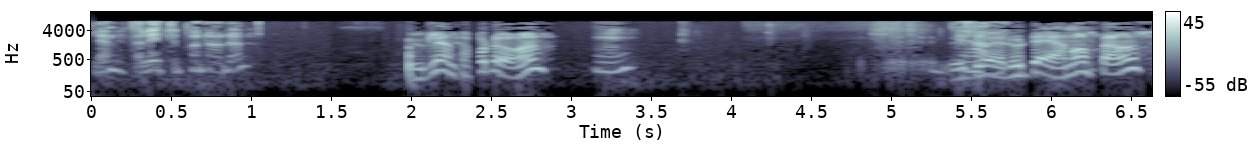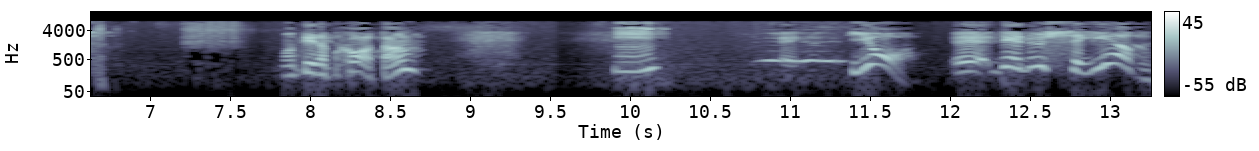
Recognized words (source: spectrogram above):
Glänta lite på dörren. Du gläntar på dörren. Mm. Då är du där någonstans. Om man tittar på kartan. Mm. Ja, eh, det du ser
